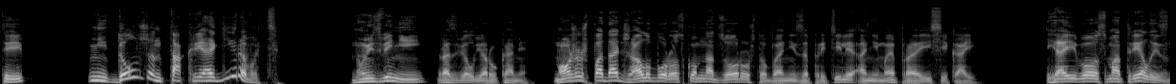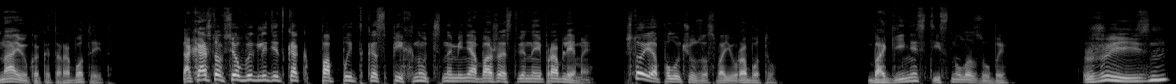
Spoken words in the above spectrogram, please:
«Ты не должен так реагировать!» «Ну, извини», — развел я руками. Можешь подать жалобу Роскомнадзору, чтобы они запретили аниме про Исикай. Я его смотрел и знаю, как это работает. Так а что все выглядит как попытка спихнуть на меня божественные проблемы. Что я получу за свою работу?» Богиня стиснула зубы. «Жизнь!»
